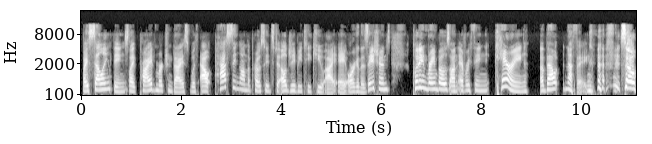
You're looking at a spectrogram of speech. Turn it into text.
by selling things like pride merchandise without passing on the proceeds to LGBTQIA organizations, putting rainbows on everything, caring about nothing. so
